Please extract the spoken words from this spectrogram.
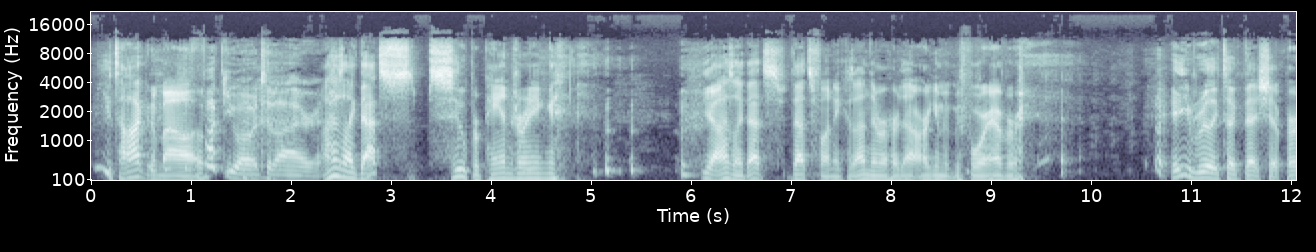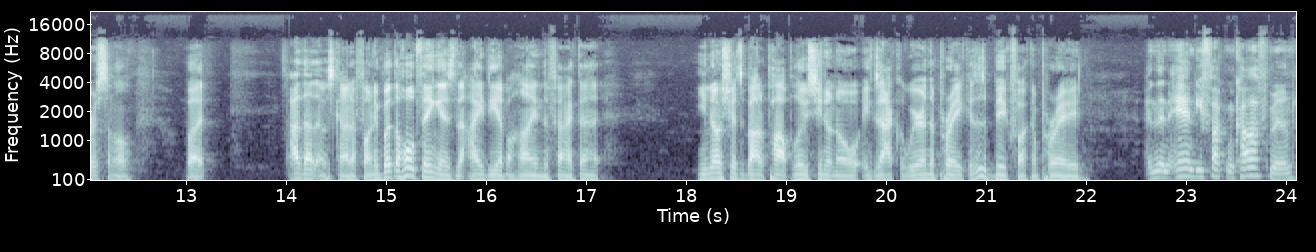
what are you talking about? Fuck you owe it to the Irish. I was like, that's super pandering. yeah, I was like, that's that's funny because I've never heard that argument before ever. he really took that shit personal, but I thought that was kind of funny. But the whole thing is the idea behind the fact that you know shit's about to pop loose. You don't know exactly where in the parade because it's a big fucking parade. And then Andy fucking Kaufman.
